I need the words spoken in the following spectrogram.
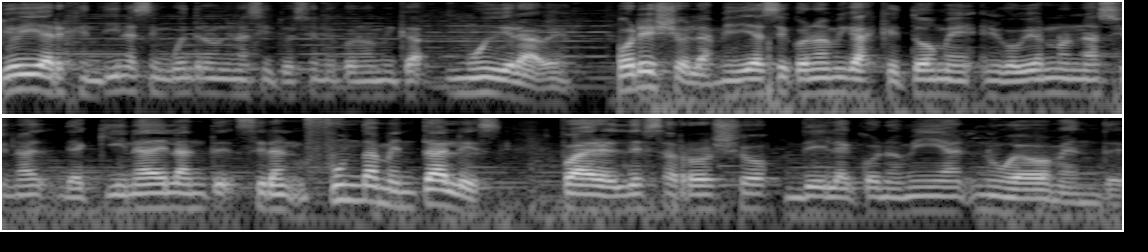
Y hoy Argentina se encuentra en una situación económica muy grave. Por ello, las medidas económicas que tome el gobierno nacional de aquí en adelante serán fundamentales para el desarrollo de la economía nuevamente.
